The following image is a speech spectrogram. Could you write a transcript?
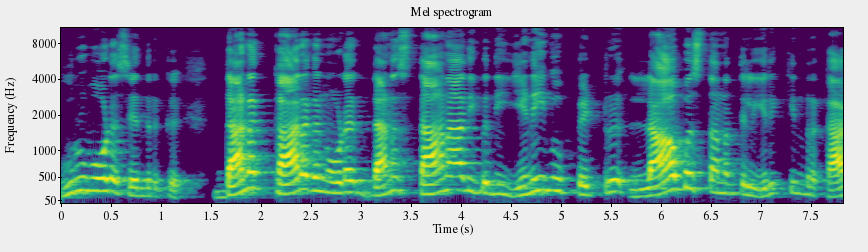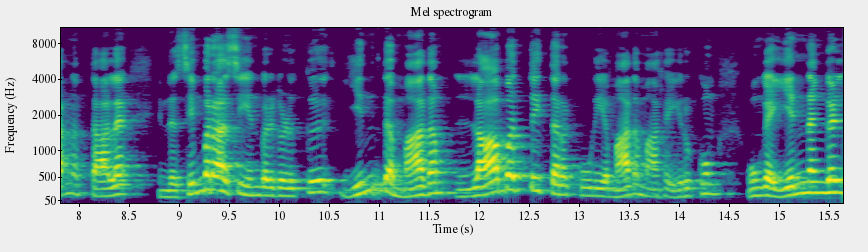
குருவோட சேர்ந்திருக்கு. தனக்காரகனோட தனஸ்தானாதிபதி இணைவு பெற்று லாபஸ்தானத்தில் இருக்கின்ற காரணத்தால இந்த சிம்மராசி என்பவர்களுக்கு இந்த மாதம் லாபத்தை தரக்கூடிய மாதமாக இருக்கும். உங்க எண்ணங்கள்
